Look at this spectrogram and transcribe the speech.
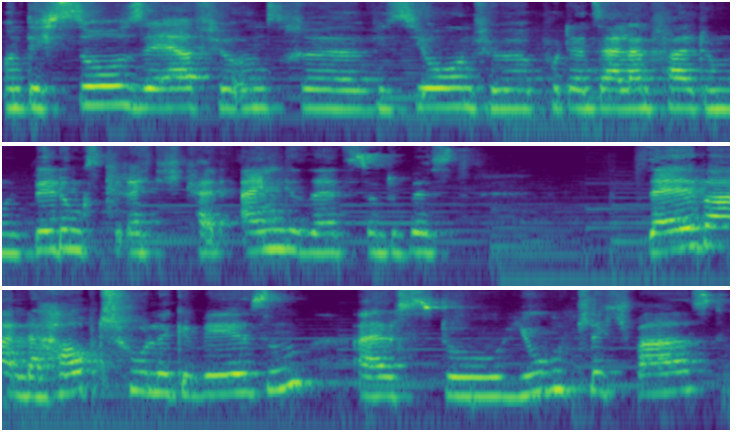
und dich so sehr für unsere Vision, für Potenzialentfaltung und Bildungsgerechtigkeit eingesetzt und du bist selber an der Hauptschule gewesen, als du jugendlich warst.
